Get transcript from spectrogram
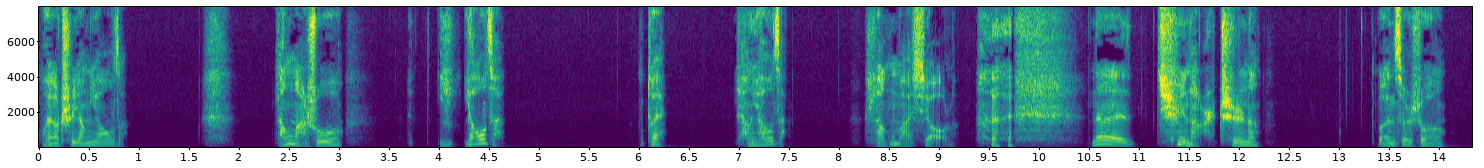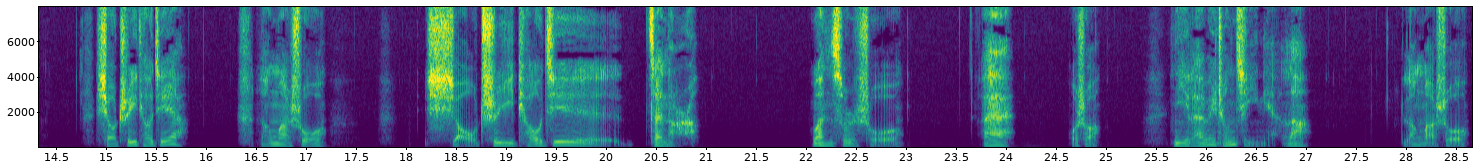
我要吃羊腰子。”郎妈说：“腰子，对，羊腰子。”郎妈笑了：“ 那去哪儿吃呢？”万岁说：“小吃一条街啊。”郎妈说。小吃一条街在哪儿啊？万岁说：“哎，我说，你来魏城几年了？”狼马说：“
